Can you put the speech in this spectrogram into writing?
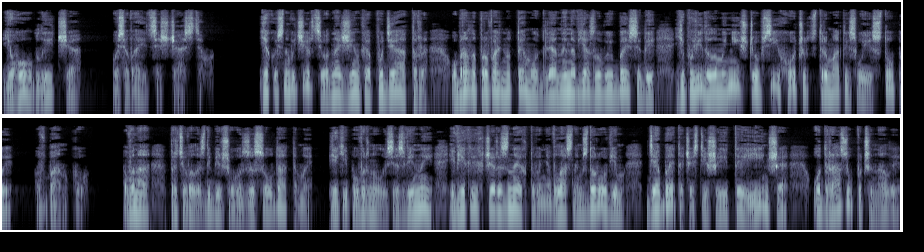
його обличчя осявається щастям. Якось на вечірці одна жінка-подіатр обрала провальну тему для ненав'язливої бесіди і повідала мені, що всі хочуть тримати свої стопи в банку. Вона працювала здебільшого з солдатами, які повернулися з війни, і в яких через нехтування власним здоров'ям, діабета, частіше і те і інше, одразу починали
